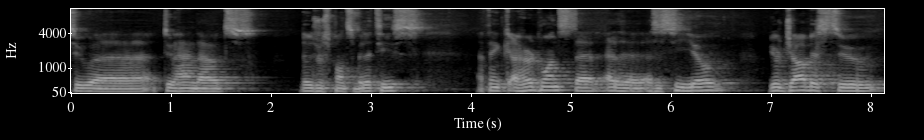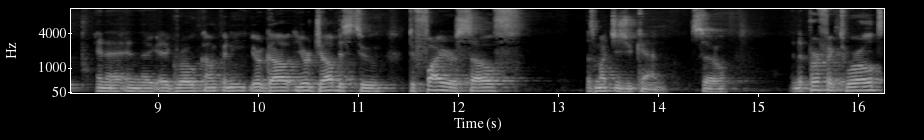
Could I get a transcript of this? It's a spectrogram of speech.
to uh, to hand out those responsibilities. I think I heard once that as a, as a CEO, your job is to in a in a, a grow company. Your go, your job is to to fire yourself as much as you can. So, in the perfect world,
